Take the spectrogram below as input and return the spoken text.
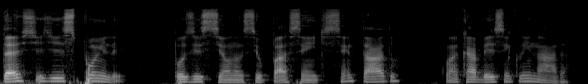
Teste de Spooner. Posiciona-se o paciente sentado com a cabeça inclinada.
